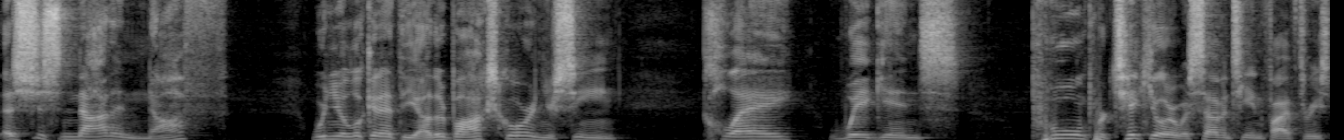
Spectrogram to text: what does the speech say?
that's just not enough when you're looking at the other box score and you're seeing Klay, Wiggins, Poole in particular with 17 5 threes,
